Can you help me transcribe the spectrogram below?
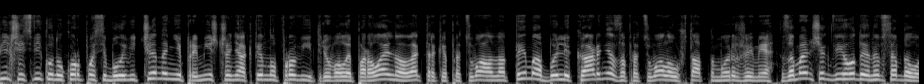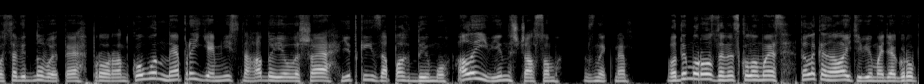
Більшість вікон у корпусі були відчинені, приміщення активно провітрювали. Паралельно електрики працювали над тим, аби лікарня запрацювала у штатному режимі. За менш як дві години все вдалося відновити. Про ранкову неприємність нагадує лише їдкий запах диму, але й він з часом зникне. Вадим Мороз, Денис Коломис, телеканал ITV Media Group.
